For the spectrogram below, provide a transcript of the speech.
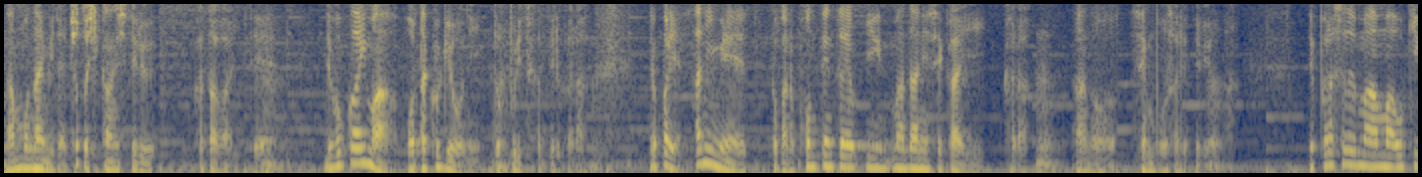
何もないみたいなちょっと悲観してる方がいて、で僕は今オタク業にどっぷり使ってるから、やっぱりアニメとかのコンテンツはいまだに世界から、あの羨望されてるような。でプラスまああんま大き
